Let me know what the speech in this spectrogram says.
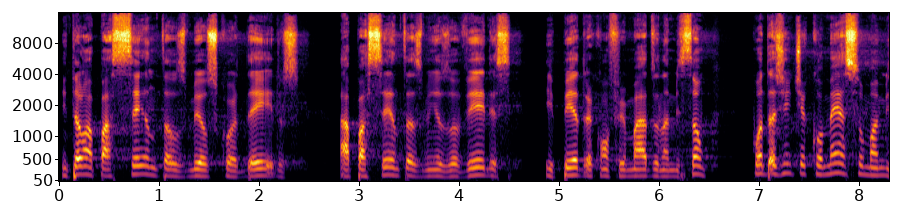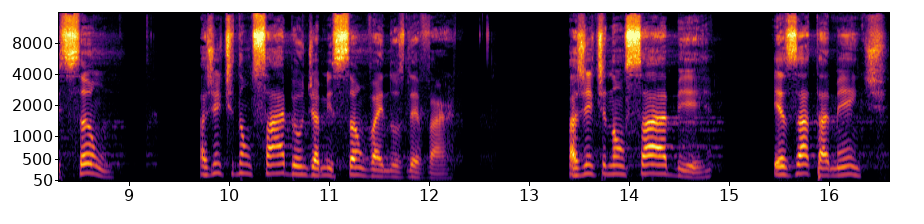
então apacenta os meus cordeiros, apacenta as minhas ovelhas, e Pedro é confirmado na missão. quando a gente começa uma missão, a gente não sabe onde a missão vai nos levar. A gente não sabe exatamente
